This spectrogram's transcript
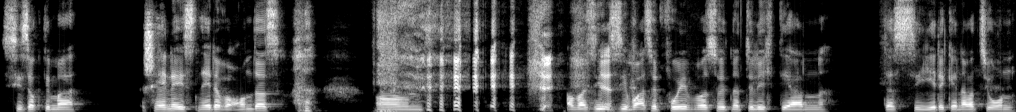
sie sagt immer, schöner ist nicht, aber anders. Und, aber sie, Ja. sie weiß halt voll, was halt natürlich deren, dass sie jede Generation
